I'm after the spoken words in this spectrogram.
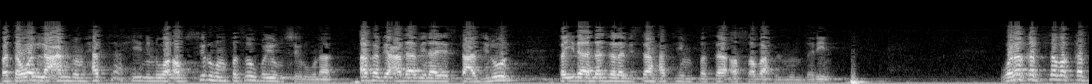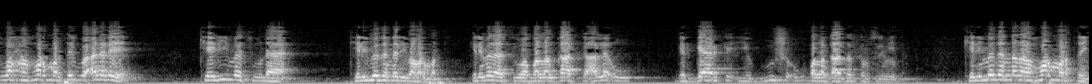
fatawalla canhum xata xiinin waabsirhum fasawfa yubsiruuna afa bicadaabina yastacjiluun faida nazla bisaaxatihim fasa'a sabaaxu lmundariin walaqad sabaqad waxaa hormartay buu alla leeyahay kelimatunaa kelimadanadii baa hormartay kelimadaasi waa ballanqaadka alle uu gargaarka iyo guusha ugu ballanqaado dadka muslimiinta kelimadanadaa hormartay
